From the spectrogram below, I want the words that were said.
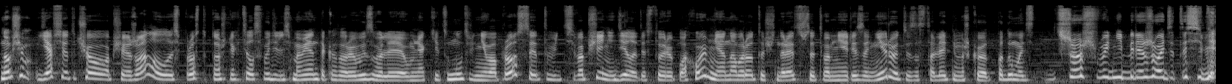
Ну, в общем, я все это что вообще жаловалась, просто потому что мне хотелось выделить моменты, которые вызвали у меня какие-то внутренние вопросы. Это ведь вообще не делает историю плохой. Мне, наоборот, очень нравится, что это во мне резонирует и заставляет немножко подумать, что ж вы не бережете-то себя,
